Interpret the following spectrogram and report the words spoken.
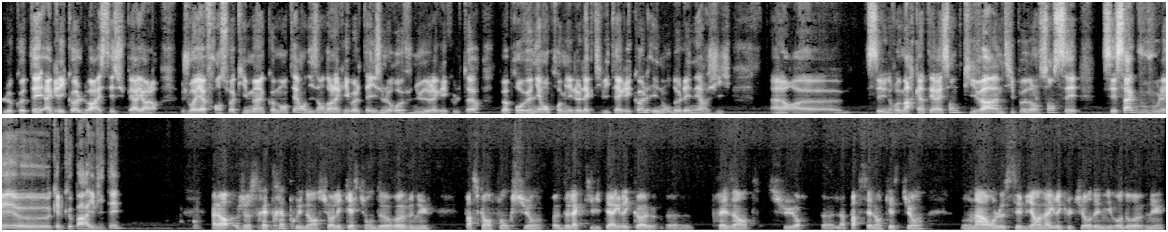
le côté agricole doit rester supérieur. Alors, je vois, il y a François qui met un commentaire en disant dans l'agrivoltaïsme, le revenu de l'agriculteur doit provenir en premier lieu de l'activité agricole et non de l'énergie. Alors, euh, c'est une remarque intéressante qui va un petit peu dans le sens, c'est ça que vous voulez euh, quelque part éviter? Alors, je serais très prudent sur les questions de revenus, parce qu'en fonction euh, de l'activité agricole présente sur la parcelle en question, on a, on le sait bien en agriculture, des niveaux de revenus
